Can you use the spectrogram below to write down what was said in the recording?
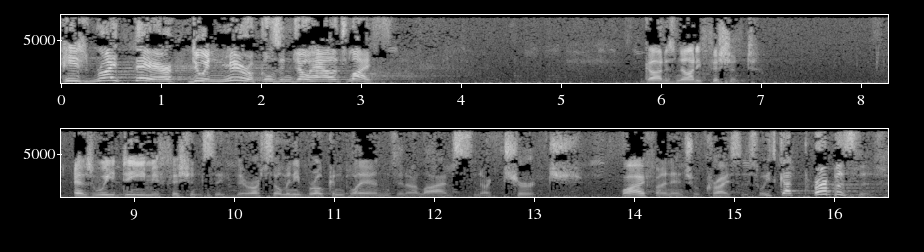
He's right there doing miracles in Joe Hallett's life. God is not efficient as we deem efficiency. There are so many broken plans in our lives, in our church. Why financial crisis? Well, He's got purposes.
